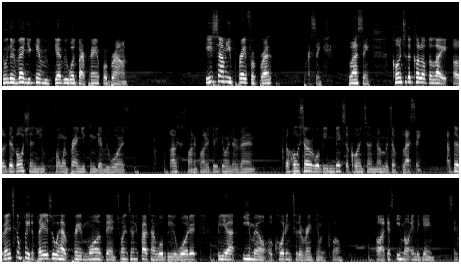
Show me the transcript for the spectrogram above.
During the event, you can get rewarded by praying for Brown. Each time you pray for bre blessing, blessing, according to the color of the light of devotion, you from when praying, you can get rewards. Corresponding quality three during the event. The whole server will be mixed according to the numbers of blessing. After the event is completed, players who have prayed more than 275 times will be rewarded via email according to the ranking. Well, oh, I guess email in the game. See, So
